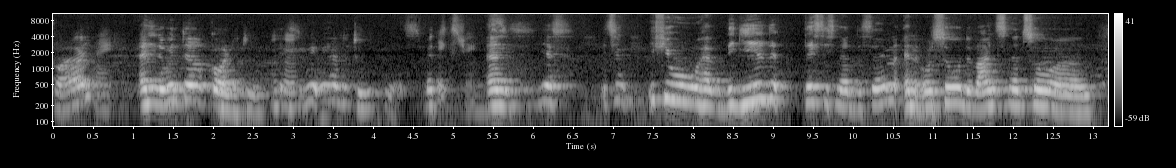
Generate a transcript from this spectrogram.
dry, Right. and in the winter cold too. Yes, we, we have the two, yes. But Extremes. and yes, it's if you have big yield, taste is not the same, and also the wine is not so uh,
